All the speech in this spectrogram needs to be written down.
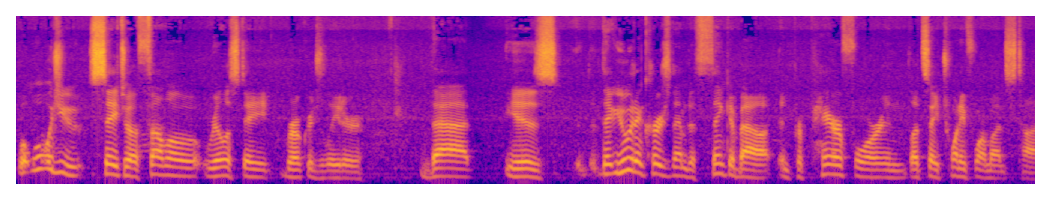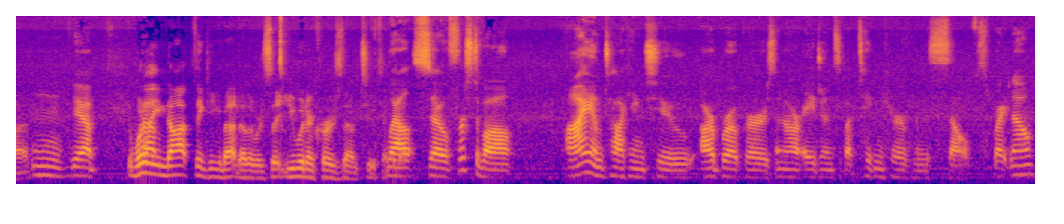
What, what would you say to a fellow real estate brokerage leader? That is that you would encourage them to think about and prepare for in let's say 24 months time. Mm, yeah. What well, are they not thinking about in other words that you would encourage them to think well about? so first of all i am talking to our brokers and our agents about taking care of themselves right now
